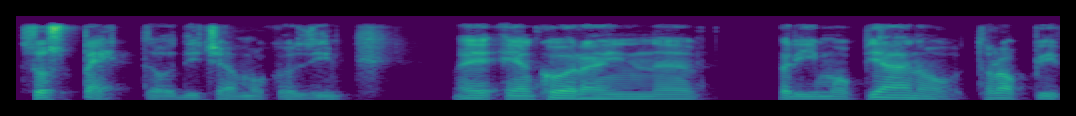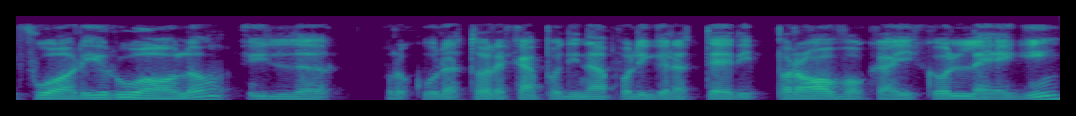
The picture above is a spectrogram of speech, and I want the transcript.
sospetto, diciamo così. E, e ancora in primo piano, troppi fuori ruolo, il procuratore capo di Napoli Gratteri provoca i colleghi,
